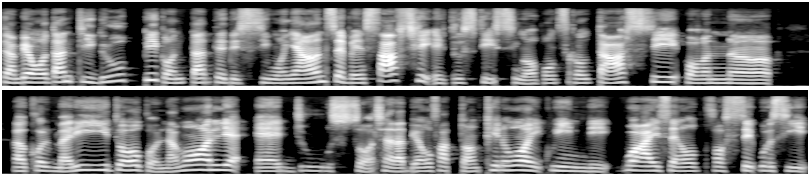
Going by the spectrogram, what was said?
Abbiamo tanti gruppi con tante testimonianze, pensarci è giustissimo, confrontarsi con, uh, col marito, con la moglie è giusto, cioè l'abbiamo fatto anche noi, quindi guai se non fosse così.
